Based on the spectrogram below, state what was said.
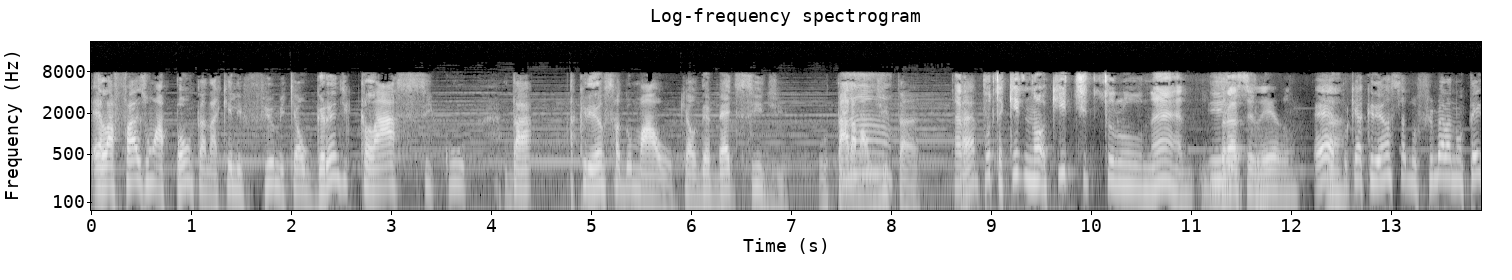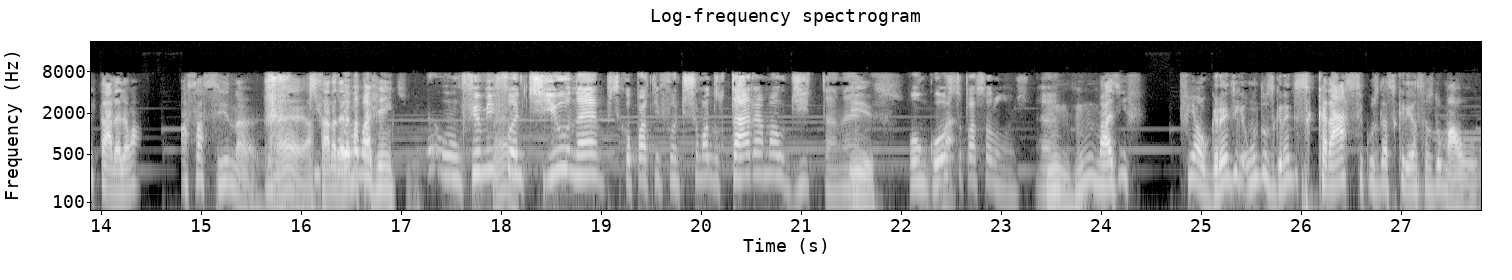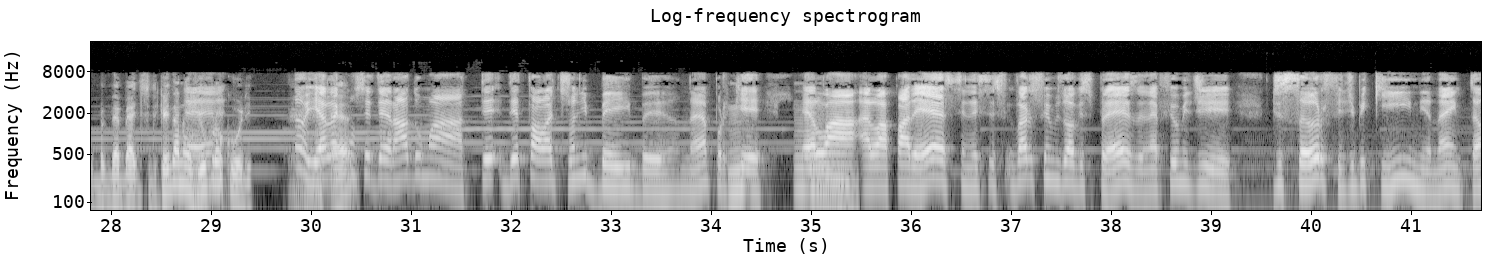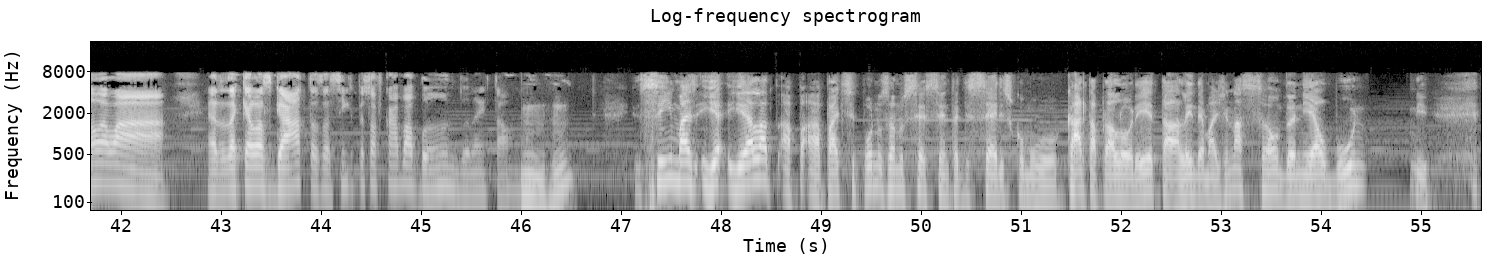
Ela faz uma ponta naquele filme que é o grande clássico da criança do mal, que é o The Bad Seed, o Tara ah, Maldita. Né? Puta, que, que título, né, brasileiro. É, ah. porque a criança no filme ela não tem Tara, ela é uma assassina, né? A Tara dela é uma gente. Um filme né? infantil, né? Psicopata infantil chamado Tara Maldita, né? Isso. Bom gosto passa longe. É. Uhum, mas enfim é o grande, um dos grandes clássicos das crianças do mal, The Bad City. Quem ainda não é. viu, procure. Não, e ela é, é considerada uma The Twilight Zone Baby, né? Porque hum, ela, ela aparece nesses vários filmes do Elvis Presley, né? Filme de, de surf, de biquíni, né? Então ela era daquelas gatas assim que o pessoal ficava babando, né? Então, uhum. Sim, mas e, e ela a, a, participou nos anos 60 de séries como Carta para Loreta, Além da Imaginação, Daniel Boone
